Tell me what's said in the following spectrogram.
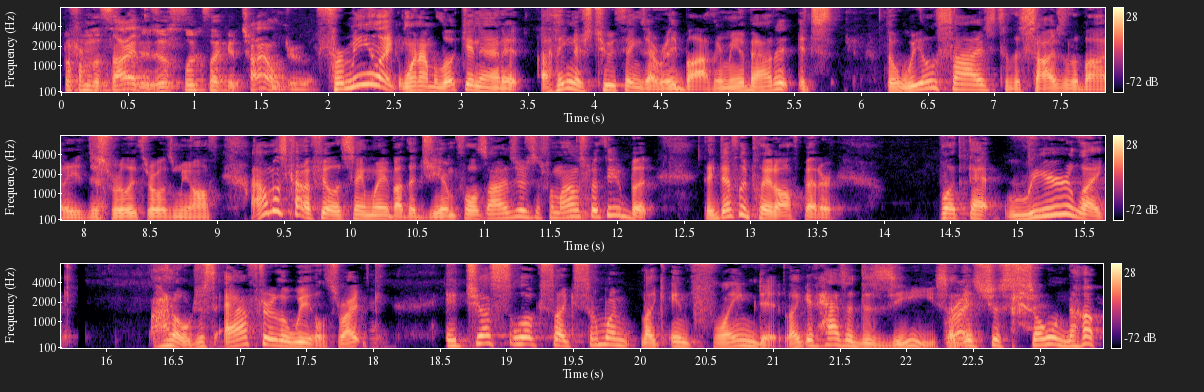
but from the side, it just looks like a child drew it. For me, like when I'm looking at it, I think there's two things that really bother me about it. It's the wheel size to the size of the body it just really throws me off. I almost kind of feel the same way about the GM full sizers, if I'm honest mm-hmm. with you, but they definitely played off better. But that rear, like, I don't know, just after the wheels, right? It just looks like someone like inflamed it. Like it has a disease. Like Right. it's just so not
